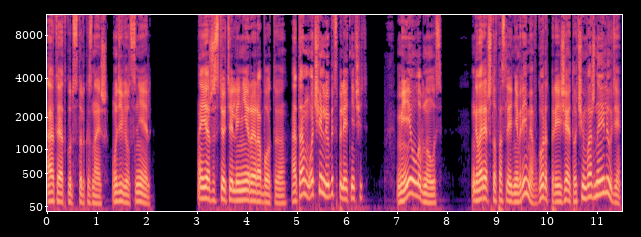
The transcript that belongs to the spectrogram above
«А ты откуда столько знаешь?» — удивился Ниэль. «Я же с тетей Ленирой работаю, а там очень любит сплетничать». Мия улыбнулась. Говорят, что в последнее время в город приезжают очень важные люди,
